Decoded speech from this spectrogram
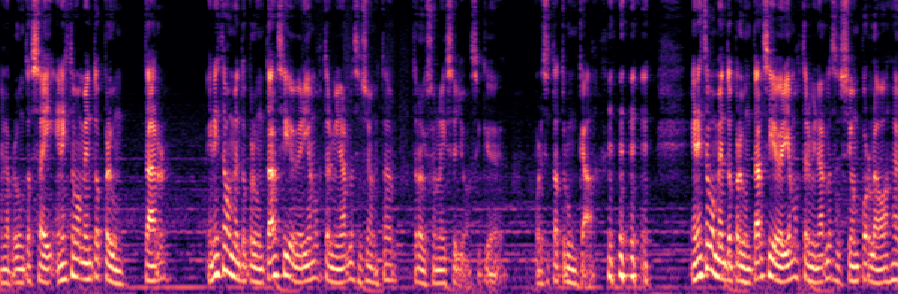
en la pregunta 6, en este momento preguntar, en este momento preguntar si deberíamos terminar la sesión. Esta traducción la hice yo, así que por eso está truncada. en este momento preguntar si deberíamos terminar la sesión por la baja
